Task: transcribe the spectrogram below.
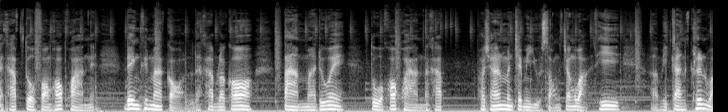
นะครับ ตัวฟองข้อความเนี่ยเด้งขึ้นมาก่อนนะครับ แล้วก็ตามมาด้วยตัวข้อความนะครับ ราะฉะนั้นมันจะมีอยู่ 2 จังหวะที่มีการเคลื่อนไหว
